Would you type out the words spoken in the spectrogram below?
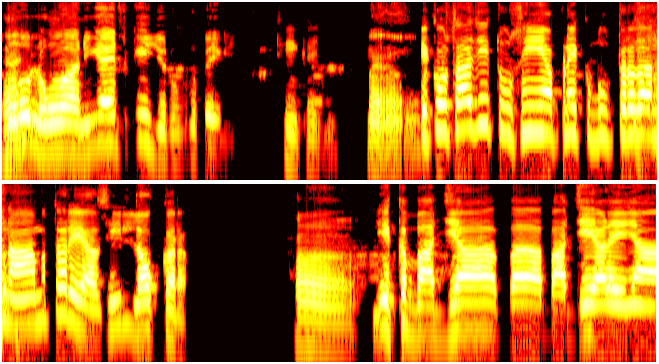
ਹੁਣ ਉਹ। ਲੋਆਂ ਨਹੀਂ ਐਤਕੀ ਜ਼ਰੂਰ ਪਏਗੀ ਠੀਕ ਹੈ ਜੀ। ਇੱਕ ਉਸਤਾਦ ਜੀ ਤੁਸੀਂ ਆਪਣੇ ਕਬੂਤਰ ਦਾ ਨਾਮ ਧਰਿਆ ਸੀ ਲੋਕਰ। ਹਾਂ। ਇੱਕ ਬਾਜਾ ਬ- ਬਾਜੇ ਵਾਲੇ ਜਾਂ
